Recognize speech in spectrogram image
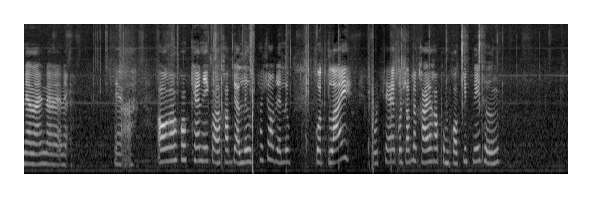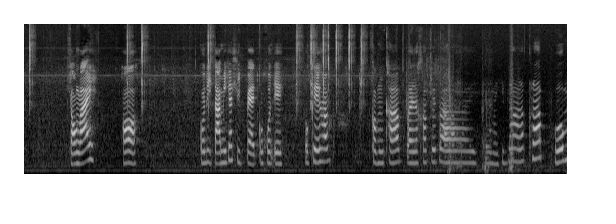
เนี่ยเนี่ยเนี่ยเนี่ยเนี่ยอะเอาก็แค่นี้ก่อนครับ อย่าลืม ถ้าชอบอย่าลืมกดไลค์ กดแชร์ กดซับสไครต์ครับ ผมขอคลิปนี้ถึงสองไลค์พอ คนติดตามมีแค่สิบแปดกว่าคนเอง โอเคครับ ขอบคุณครับ ไปแล้วครับ บ๊ายบาย กันใหม่คลิปหน้าแล้วครับ ผม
